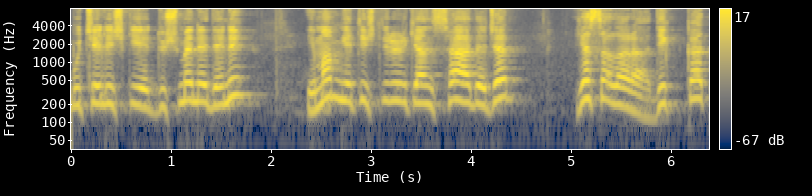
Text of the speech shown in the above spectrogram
Bu çelişkiye düşme nedeni imam yetiştirirken sadece yasalara dikkat,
